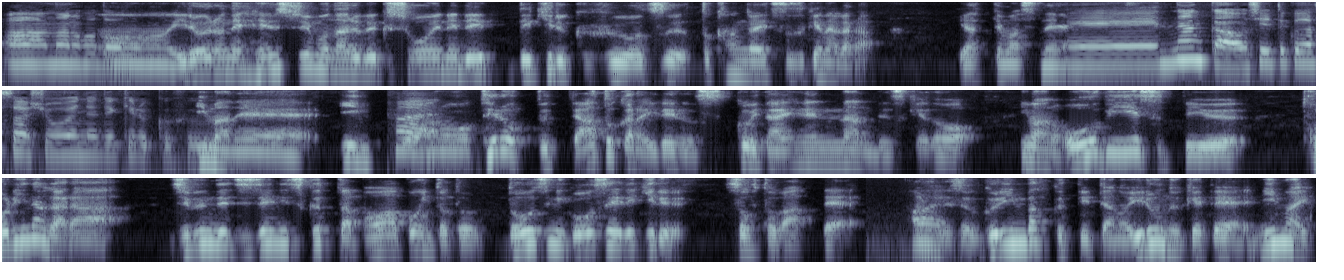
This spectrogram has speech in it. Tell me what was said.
ああ、なるほど。うんいろいろね、編集もなるべく省エネでできる工夫をずっと考え続けながらやってますね。えー、なんか教えてください、省エネできる工夫。今ね、いいんですよ、はいあの、テロップって後から入れるのすっごい大変なんですけど、今あの OBS っていう撮りながら自分で事前に作ったパワーポイントと同時に合成できるソフトがあって、あるんですよ。グリーンバックって言ってあの色抜けて2枚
